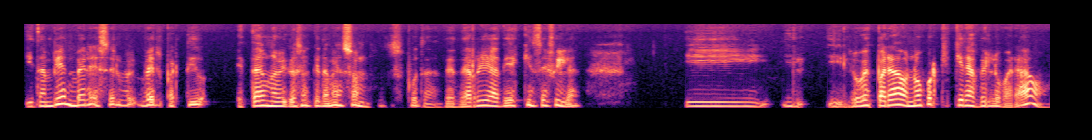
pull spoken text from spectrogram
Y también ver, ese, ver el partido, está en una ubicación que también son, puta, desde arriba 10, 15 filas. Y, y, lo ves parado, no porque quieras verlo parado,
